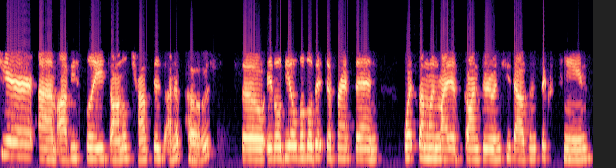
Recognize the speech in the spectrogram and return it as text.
year, um, obviously, Donald Trump is unopposed, so it'll be a little bit different than what someone might have gone through in 2016,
